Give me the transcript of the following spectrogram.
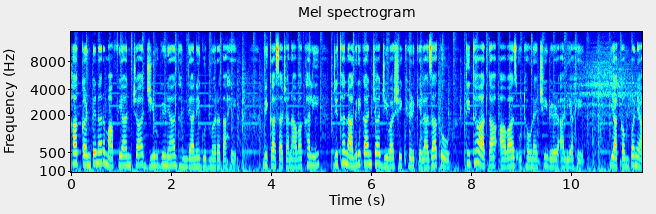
हा कंटेनर माफियांच्या जीवगिण्या धंद्याने गुदमरत आहे. विकासाच्या नावाखाली जिथं नागरिकांच्या जीवाशी खेळ केला जातो तिथं आता आवाज उठवण्याची वेळ आली आहे. या कंपन्या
